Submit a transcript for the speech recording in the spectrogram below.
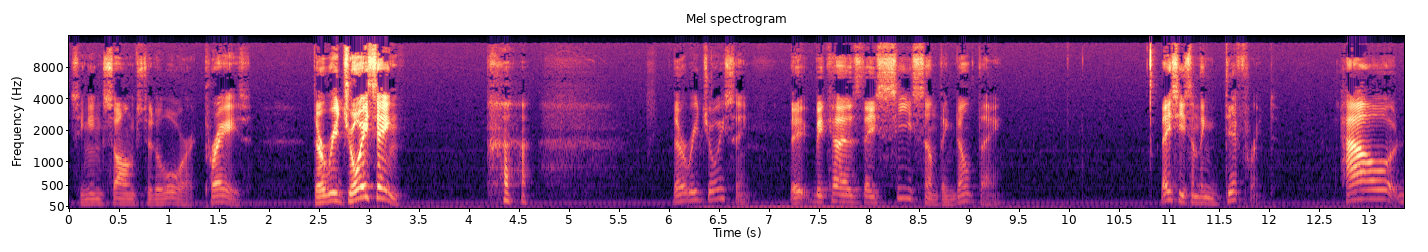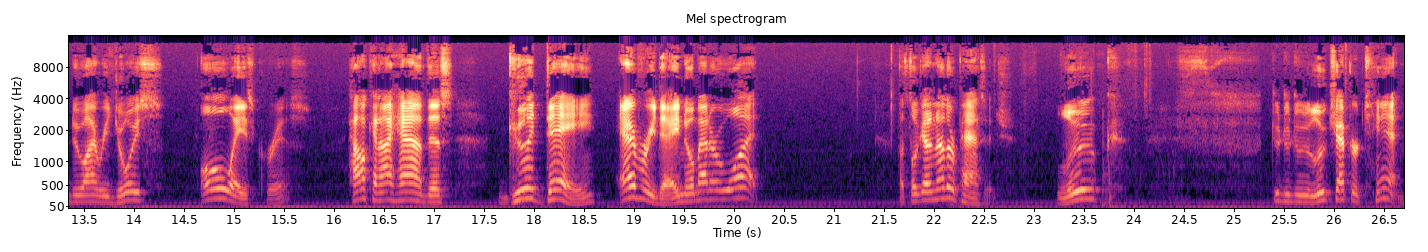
singing songs to the Lord, praise. They're rejoicing. They're rejoicing they, because they see something, don't they? They see something different. How do I rejoice always, Chris? How can I have this good day every day, no matter what? Let's look at another passage. Luke, Luke chapter 10.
